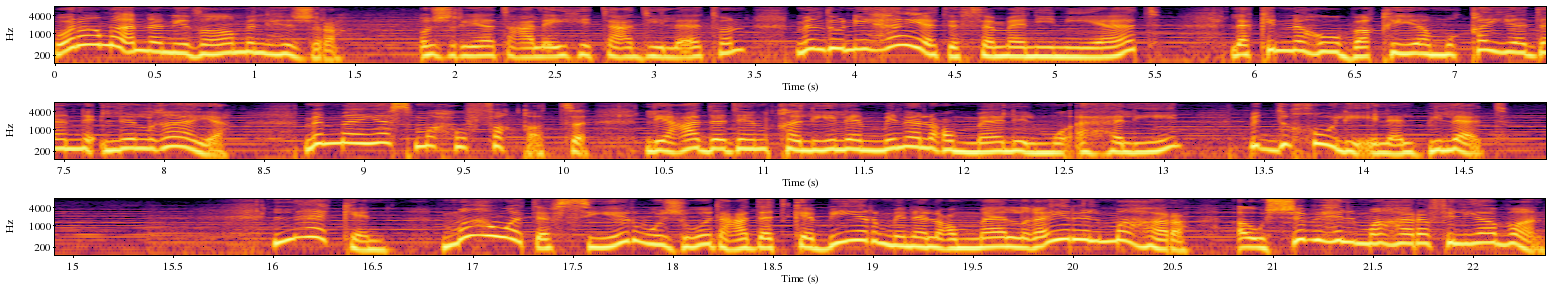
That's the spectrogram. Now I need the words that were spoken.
ورغم أن نظام الهجرة أجريت عليه تعديلات منذ نهاية الثمانينيات لكنه بقي مقيدا للغاية مما يسمح فقط لعدد قليل من العمال المؤهلين بالدخول إلى البلاد. لكن ما هو تفسير وجود عدد كبير من العمال غير المهرة أو شبه المهرة في اليابان؟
